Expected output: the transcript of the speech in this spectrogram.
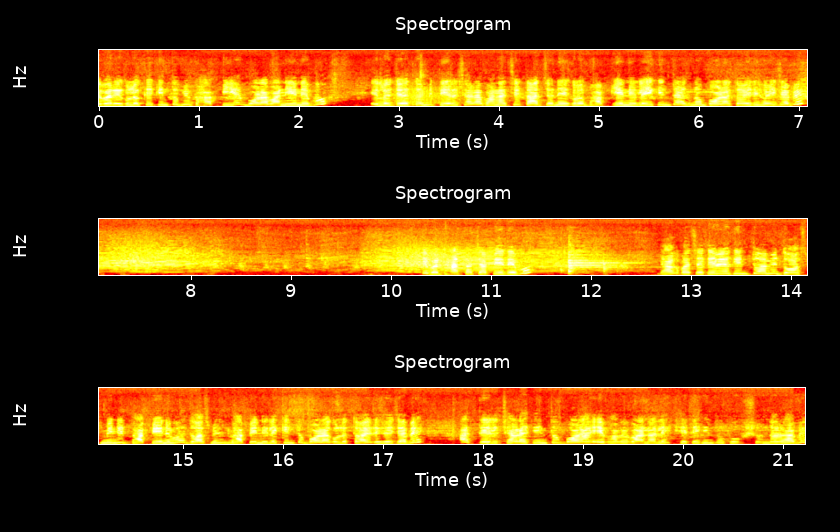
এবার এগুলোকে কিন্তু আমি ভাপিয়ে বড়া বানিয়ে নেব। এগুলো যেহেতু আমি তেল ছাড়া বানাচ্ছি, তার জন্য এগুলো ভাপিয়ে নিলেই কিন্তু একদম বড়া তৈরি হয়ে যাবে। এবার ঢাকা চাপিয়ে দেব। ঢাকা চাপিয়ে কিন্তু আমি দশ মিনিট ভাপিয়ে নেব। দশ মিনিট ভাপিয়ে নিলে কিন্তু বড়াগুলো তৈরি হয়ে যাবে। আর তেল ছাড়া কিন্তু বড়া এভাবে বানালে খেতে কিন্তু খুব সুন্দর হবে।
